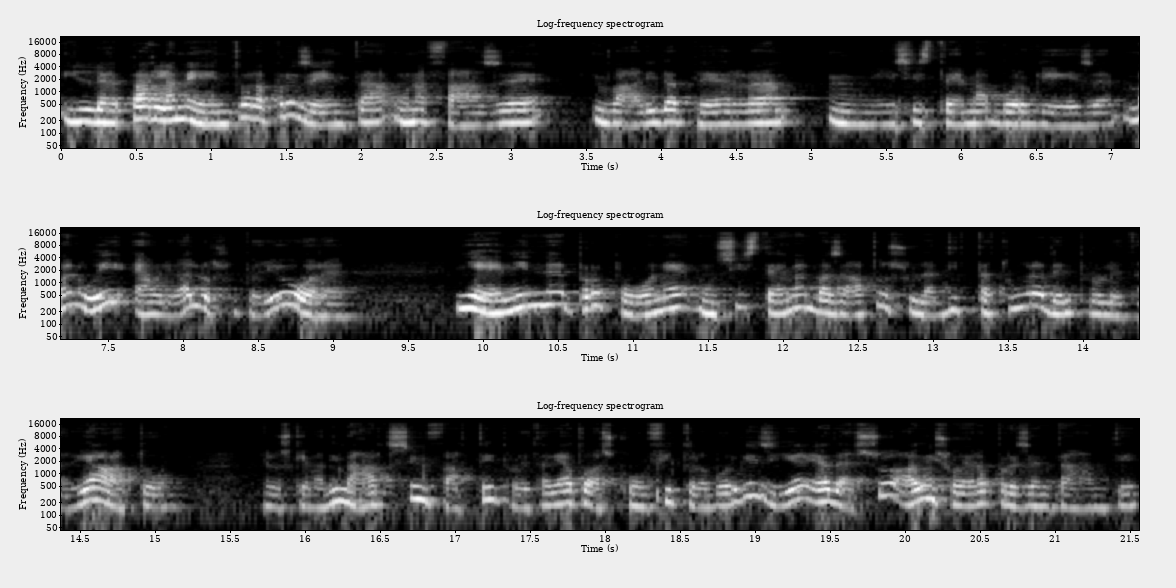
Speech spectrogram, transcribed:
il Parlamento rappresenta una fase valida per mm, il sistema borghese, ma lui è a un livello superiore. Lenin propone un sistema basato sulla dittatura del proletariato, nello schema di Marx, infatti, il proletariato ha sconfitto la borghesia e adesso ha i suoi rappresentanti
